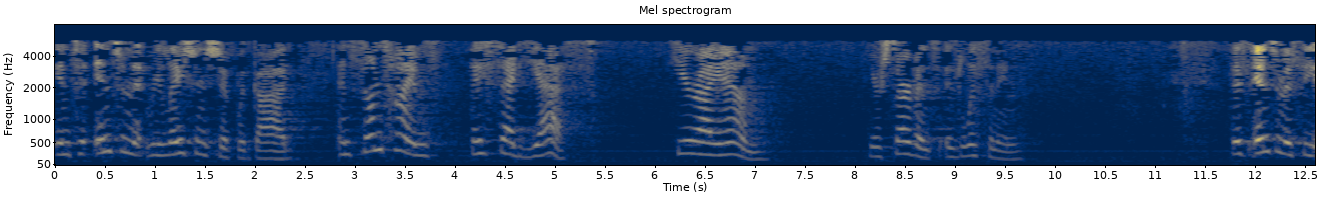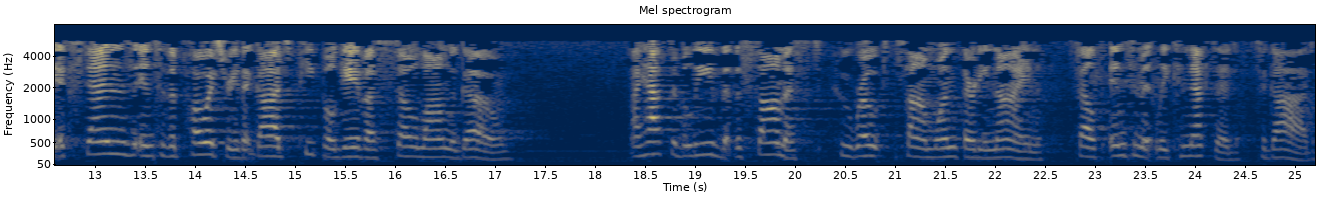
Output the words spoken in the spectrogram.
into intimate relationship with God. And sometimes they said, Yes, here I am. Your servant is listening. This intimacy extends into the poetry that God's people gave us so long ago. I have to believe that the psalmist who wrote Psalm 139 felt intimately connected to God.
